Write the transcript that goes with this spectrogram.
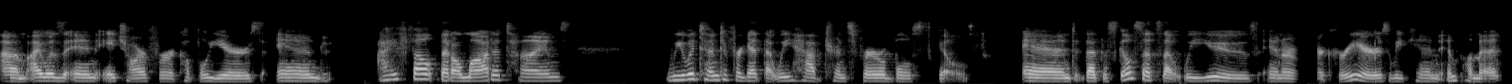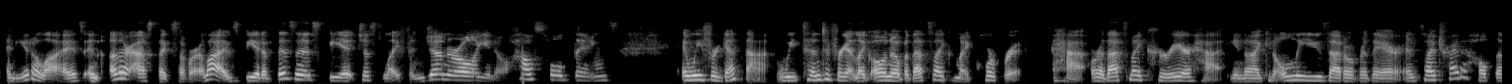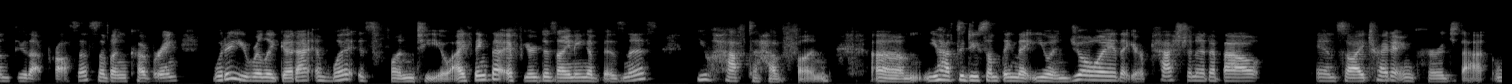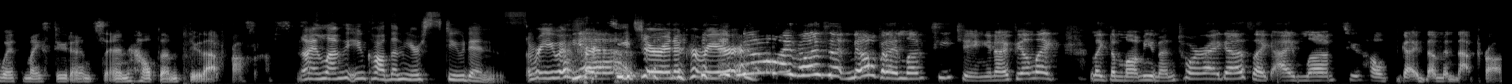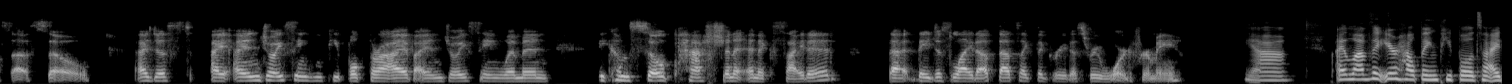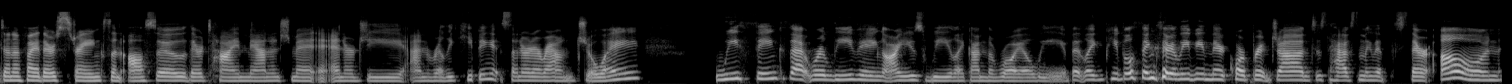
um, I was in HR for a couple years, and I felt that a lot of times we would tend to forget that we have transferable skills and that the skill sets that we use in our, our, careers we can implement and utilize in other aspects of our lives be it a business be it just life in general you know household things and we forget that. We tend to forget like oh no but that's like my corporate hat or that's my career hat you know i can only use that over there. And so i try to help them through that process of uncovering what are you really good at and what is fun to you. I think that if you're designing a business you have to have fun. Um, you have to do something that you enjoy that you're passionate about and so I try to encourage that with my students and help them through that process. I love that you called them your students. Were you ever yeah. a teacher in a career? no, I wasn't. No, but I love teaching. You know, I feel like like the mommy mentor, I guess. Like I love to help guide them in that process. So I just I, I enjoy seeing people thrive. I enjoy seeing women become so passionate and excited that they just light up. That's like the greatest reward for me. Yeah. I love that you're helping people to identify their strengths and also their time management and energy and really keeping it centered around joy. we think that we're leaving i use we like i'm the royal we but like people think they're leaving their corporate job to have something that's their own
